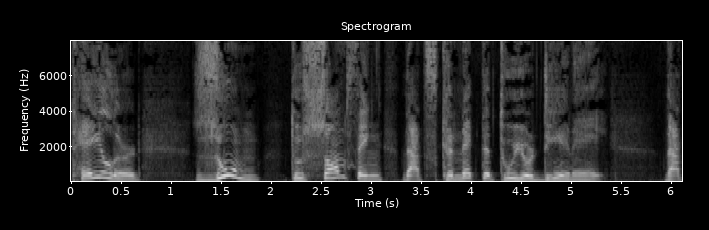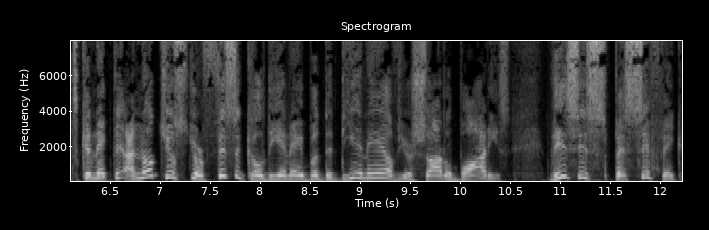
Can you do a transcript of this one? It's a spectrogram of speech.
tailored zoom to something that's connected to your DNA that's connected and not just your physical DNA but the DNA of your subtle bodies. This is specific.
